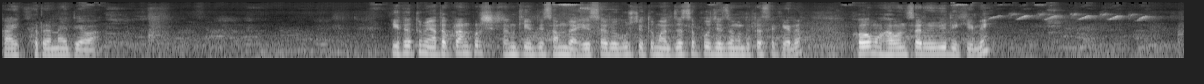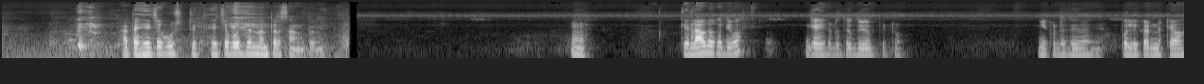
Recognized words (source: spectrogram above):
काय खरं नाही देवा. इथं तुम्ही आता प्राणप्रशिक्षण केली समजा हे सर्व गोष्टी तुम्हाला जसं पूजेचं म्हणजे तसं केलं. होम हवन सर्व विधी केले. आता ह्याच्या गोष्टीत ह्याच्याबद्दल नंतर सांगतो मी हं. ते लावलं का दिवा. घ्या इकडं ते दिवा पिटू इकडं दिवा घ्या. पलीकडनं ठेवा.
